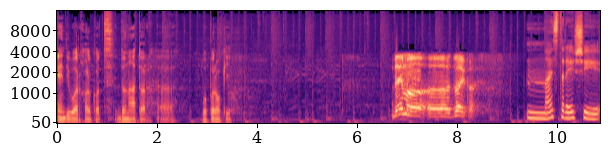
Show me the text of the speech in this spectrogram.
Andy Warhol kot donator uh, v poroki. Dajmo uh, dvojko. Najstarejši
